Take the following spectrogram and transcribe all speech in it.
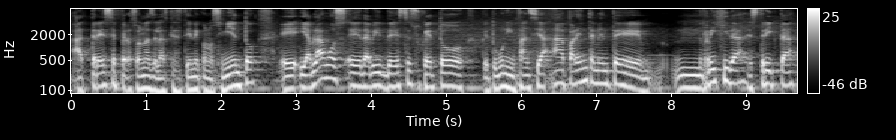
a 13 personas de las que se tiene conocimiento. Eh, y hablamos, eh, David, de este sujeto que tuvo una infancia aparentemente rígida, estricta,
